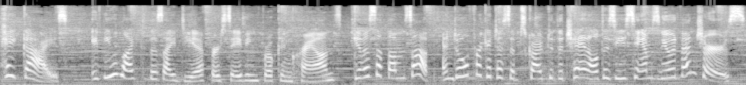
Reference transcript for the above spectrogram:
Hey guys, if you liked this idea for saving broken crayons, give us a thumbs up and don't forget to subscribe to the channel to see Sam's new adventures.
